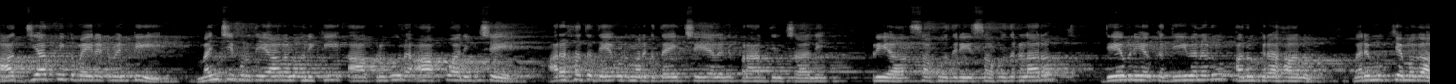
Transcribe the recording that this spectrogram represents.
ఆధ్యాత్మికమైనటువంటి మంచి హృదయాలలోనికి ఆ ప్రభువుని ఆహ్వానించే అర్హత దేవుడు మనకు దయచేయాలని ప్రార్థించాలి. ప్రియ సహోదరి సహోదరులారా దేవుని యొక్క దీవెనలు అనుగ్రహాలు మరి ముఖ్యముగా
